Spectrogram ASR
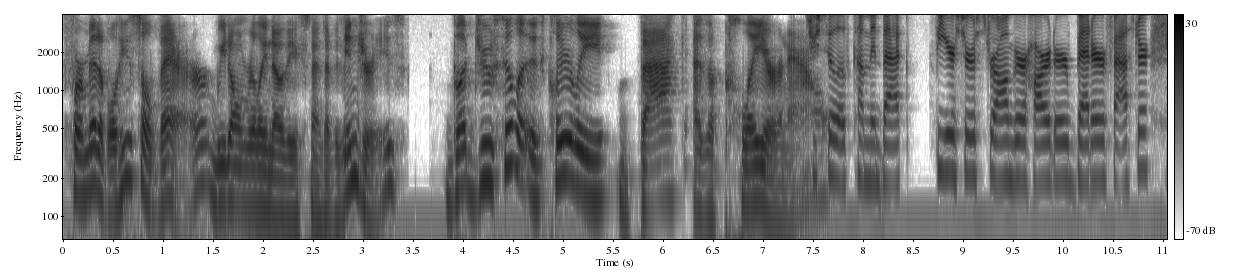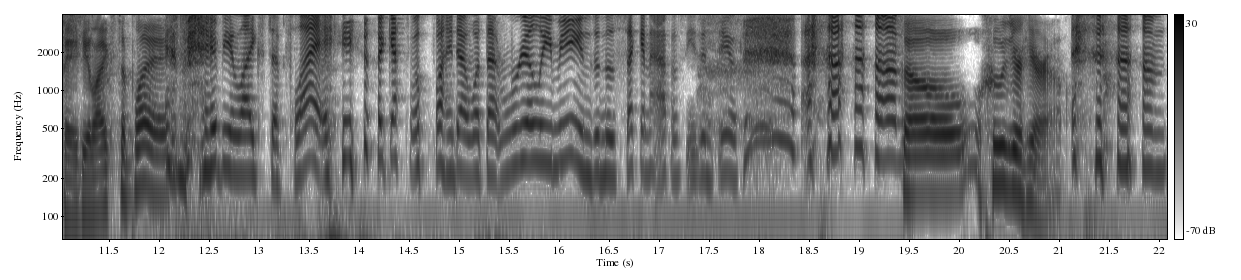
formidable. He's still there. We don't really know the extent of his injuries. But Drusilla is clearly back as a player now. Drusilla's coming back fiercer, stronger, harder, better, faster. Baby likes to play. Baby likes to play. I guess we'll find out what that really means in the second half of season two. um, so, who's your hero? um,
